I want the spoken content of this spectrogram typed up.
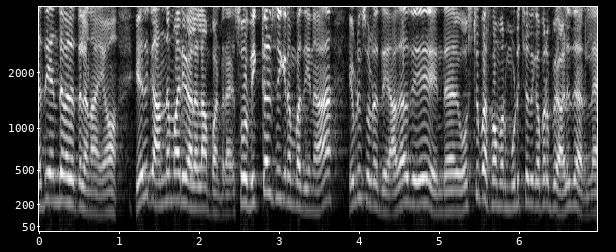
அது எந்த விதத்தில் நாயம்? எதுக்கு அந்த மாதிரி வேலைலாம் பண்ணுறேன் ஸோ விக்கல் சீக்கிரம் பார்த்தீங்கன்னா எப்படி சொல்கிறது அதாவது இந்த ஒஸ்ட் பர்ஃபார்மர் முடிச்சதுக்கப்புறம் போய் அழுதார்ல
